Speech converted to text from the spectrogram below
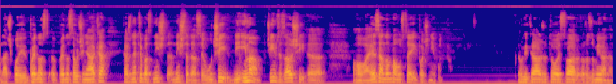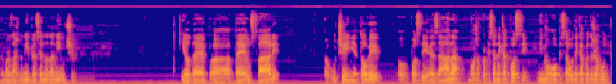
Znači, po, po, jednost, po jednostavu učenjaka, kaže, ne treba ništa, ništa da se uči. Imam, čim se završi uh, ova, ezan, odmah ustaje i počinje hudbu. Drugi kažu, to je stvar razumivanja, ne mora znači da nije presedno da nije učio. Ili da je, uh, da je u stvari učenje dove poslije ezana, možda propisan nekad poslije, ima opisa ovdje kako je držao hudbu.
